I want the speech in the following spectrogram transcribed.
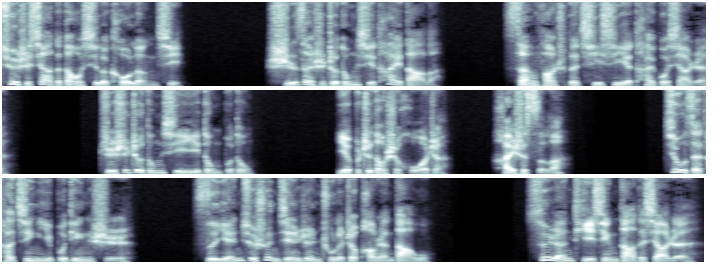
却是吓得倒吸了口冷气，实在是这东西太大了，散发出的气息也太过吓人。只是这东西一动不动，也不知道是活着还是死了。就在他惊疑不定时，紫妍却瞬间认出了这庞然大物。虽然体型大的吓人，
